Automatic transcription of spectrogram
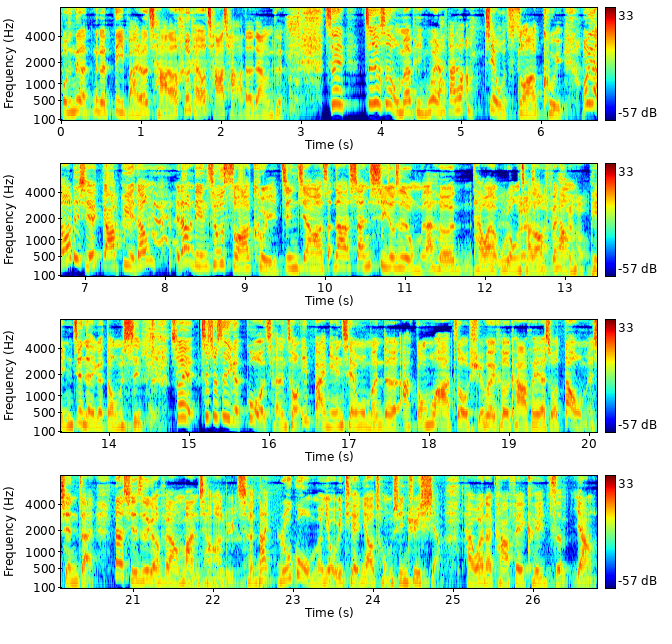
或者那个那个地板是茶，然后喝起来都茶茶的这样子。所以这就是我们的品味了。大家说啊，这我山气，我想到你写咖啡，当当淋出山气，金家吗？那山气就是我们在喝台湾的乌龙茶，然后非常平静的一个东西。所以这就是一个过程，从一百年前我们的阿公或阿祖学会喝咖啡的时候，到我们现在，那其实是一个非常漫长的旅程。那如果我们有一天要重新去想台湾的咖啡可以怎么样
